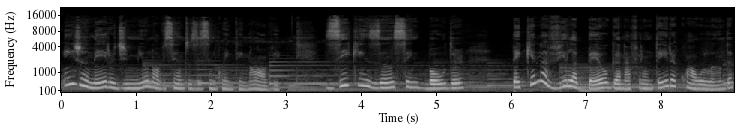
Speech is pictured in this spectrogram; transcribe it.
Em janeiro de 1959, Ziekensansen Boulder pequena vila belga na fronteira com a Holanda,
